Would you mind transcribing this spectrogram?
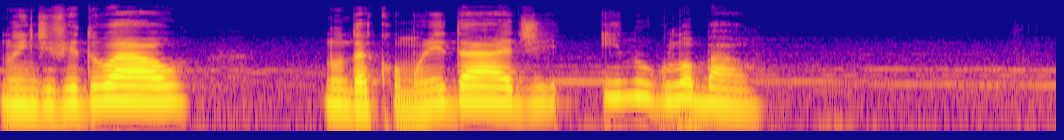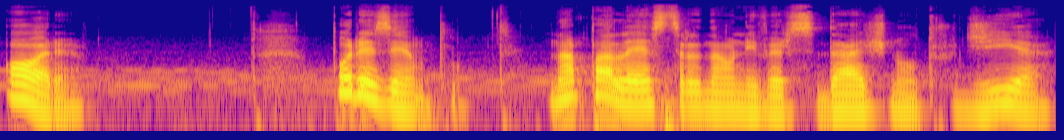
no individual, no da comunidade e no global. Ora, por exemplo, na palestra na universidade no outro dia,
